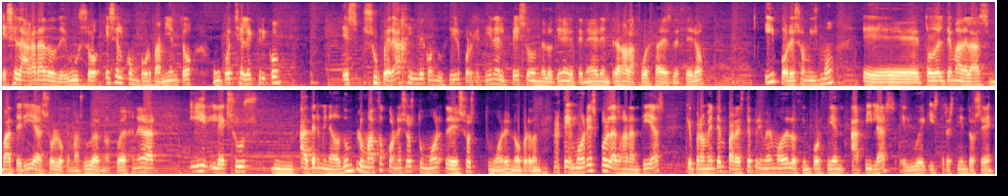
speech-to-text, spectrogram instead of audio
es el agrado de uso, es el comportamiento. Un coche eléctrico es súper ágil de conducir porque tiene el peso donde lo tiene que tener, entrega la fuerza desde cero. Y por eso mismo eh, todo el tema de las baterías son lo que más dudas nos puede generar. Y Lexus mm, ha terminado de un plumazo con esos, tumor- esos tumores, no, perdón, temores con las garantías que prometen para este primer modelo 100% a pilas, el UX 300e,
